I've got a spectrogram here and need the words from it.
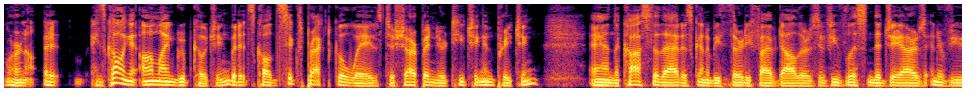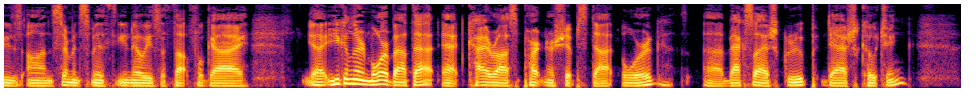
or an, uh, he's calling it online group coaching, but it's called Six Practical Ways to Sharpen Your Teaching and Preaching. And the cost of that is going to be $35. If you've listened to JR's interviews on Sermon Smith, you know he's a thoughtful guy. Uh, you can learn more about that at kairospartnerships.org uh, backslash group dash coaching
